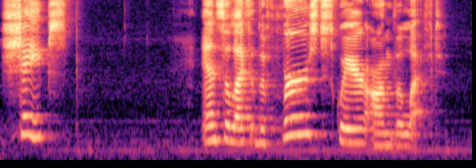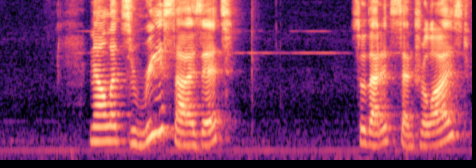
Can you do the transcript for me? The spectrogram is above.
Shapes, and select the first square on the left. Now let's resize it so that it's centralized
